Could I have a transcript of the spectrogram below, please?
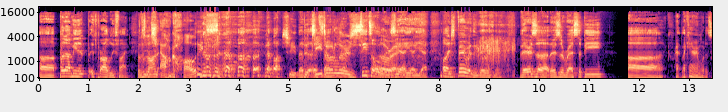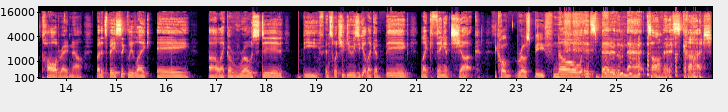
uh, but I mean, it, it's probably fine. For the So non-alcoholics. no, shoot. That, The that teetotalers? Teetotalers. Right. Yeah, yeah, yeah. Oh, just bear with me. Bear with me. There's a there's a recipe. Uh, crap, I can't remember what it's called right now, but it's basically like a uh, like a roasted beef. And so what you do is you get like a big like thing of chuck. Is it called roast beef? No, it's better than that, Thomas. Gosh.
